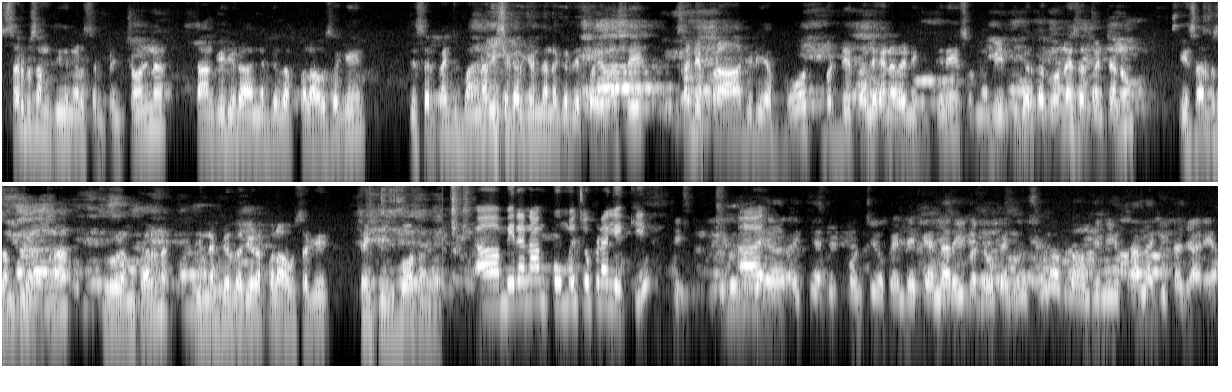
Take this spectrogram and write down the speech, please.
ਸਰਬਸੰਮਤੀ ਦੇ ਨਾਲ ਸਰਪੰਚ ਚੁਣਨ ਤਾਂ ਕਿ ਜਿਹੜਾ ਨਗਰ ਦਾ ਭਲਾ ਹੋ ਸਕੇ ਤੇ ਸਰਪੰਚ ਬਾਨਾ ਵੀ ਸ਼ਕਰ ਗਿਣਦਾ ਨਗਰ ਦੇ ਭਲੇ ਵਾਸਤੇ। ਸਾਡੇ ਭਰਾ ਜਿਹੜੇ ਆ ਬਹੁਤ ਵੱਡੇ ਪਹਿਲੇ ਐਨਆਰਆਈ ਨੇ ਕੀਤੇ ਨੇ, ਸੋ ਮੈਂ ਬੇਨਤੀ ਕਰਦਾ ਦੋਨੇ ਸਰਪੰਚਾਂ ਨੂੰ ਇਹ ਸਰਬਸੰਮਤੀ ਨਾਲ ਆਪਣਾ ਪ੍ਰੋਗਰਾਮ ਕਰਨ ਤੇ ਨਗਰ ਦਾ ਜਿਹੜਾ ਭਲਾ ਹੋ ਸਕੇ। ਥੈਂਕ ਯੂ ਜੀ ਬਹੁਤ ਧੰਨਵਾਦ। ਮੇਰਾ ਨਾਮ ਕੋਮਲ ਚੋਪੜਾ ਲੇਖੀ। ਅ, ਇੱਥੇ ਅੱਜ ਪਹੁੰਚੇ ਹੋ ਪਿੰਡ ਇੱਕ ਐਨਆਰਆਈ ਵੱਲੋਂ ਪਿੰਡ ਨੂੰ ਸੋਹਣਾ ਬਣਾਉਣ ਦੇ ਲਈ ਉਪਰਾਲਾ ਕੀਤਾ ਜਾ ਰਿਹਾ।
